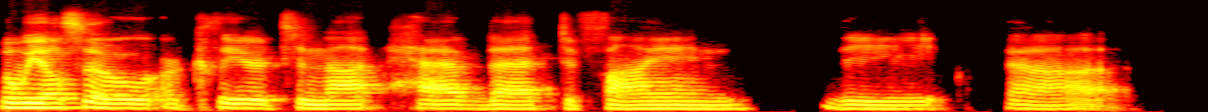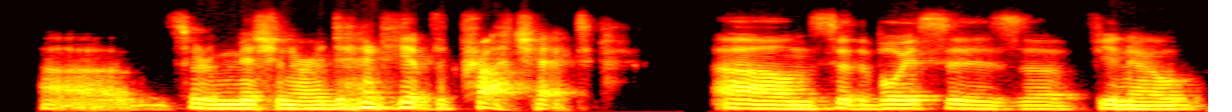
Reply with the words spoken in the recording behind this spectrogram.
but we also are clear to not have that define the uh, uh, sort of mission or identity of the project. Um, so the voices of, you know,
